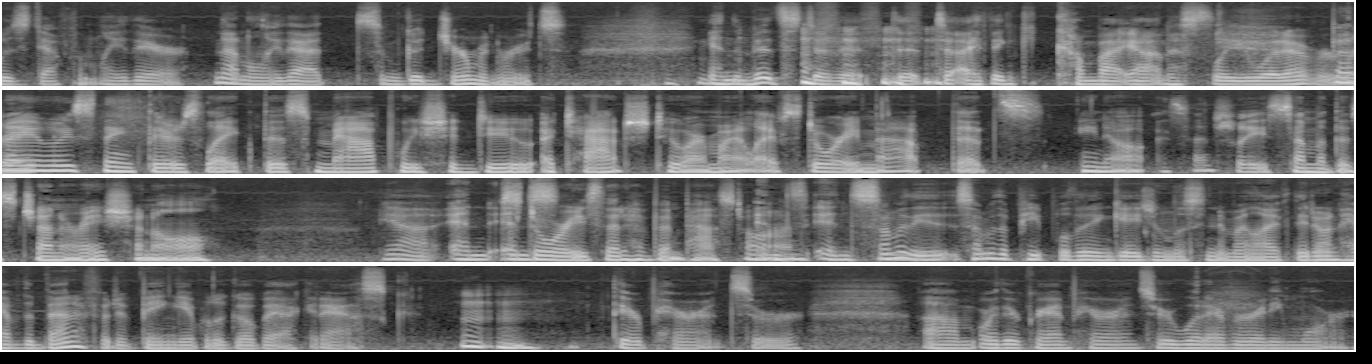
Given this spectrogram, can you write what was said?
was definitely there. Not only that, some good German roots in the midst of it that I think come by honestly, whatever. But right? I always think there's like this map we should do attached to our My Life Story map that's, you know, essentially some of this generational yeah and, and stories that have been passed on and, and some mm-hmm. of the some of the people that engage and listen to my life they don't have the benefit of being able to go back and ask Mm-mm. their parents or um, or their grandparents or whatever anymore.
